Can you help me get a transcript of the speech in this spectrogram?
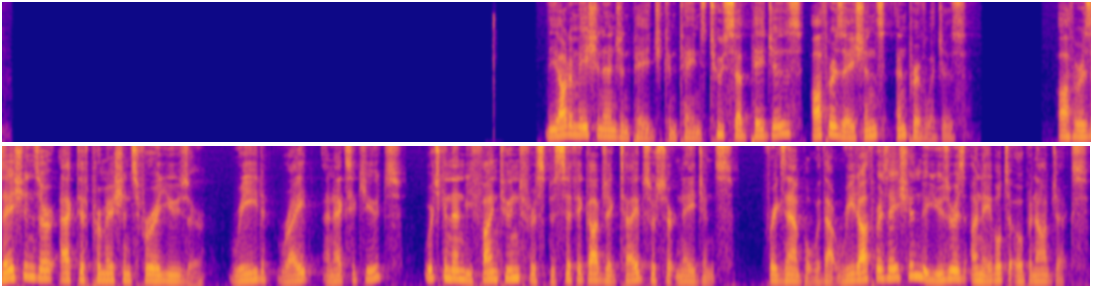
The Automation Engine page contains two subpages, authorizations and privileges. Authorizations are active permissions for a user, read, write, and executes, which can then be fine-tuned for specific object types or certain agents. For example, without read authorization, the user is unable to open objects.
